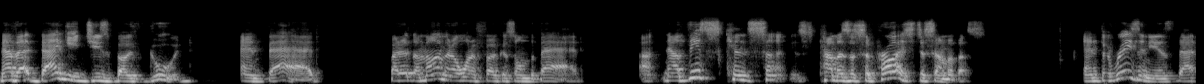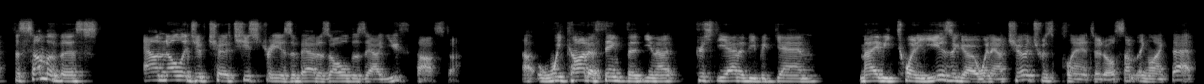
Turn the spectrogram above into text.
Now, that baggage is both good and bad, but at the moment, I want to focus on the bad. Uh, now, this can come as a surprise to some of us. And the reason is that for some of us, our knowledge of church history is about as old as our youth pastor. Uh, we kind of think that, you know, Christianity began maybe 20 years ago when our church was planted or something like that.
